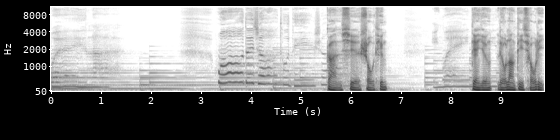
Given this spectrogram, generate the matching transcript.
回来。我对着土地感谢收听。电影《流浪地球》里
